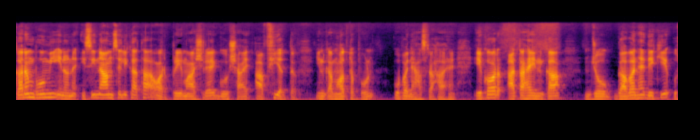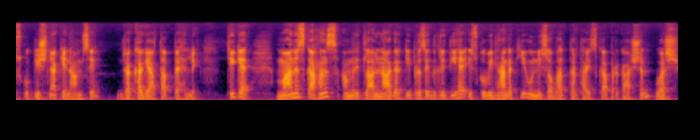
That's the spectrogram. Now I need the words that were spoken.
कर्म भूमि इन्होंने इसी नाम से लिखा था और प्रेमाश्रय गोशाय आफियत, इनका महत्वपूर्ण उपन्यास रहा है। एक और आता है इनका जो गबन है, देखिए, उसको कृष्णा के नाम से रखा गया था पहले। ठीक है? मानस का हंस अमृतलाल नागर की प्रसिद्ध कृति है, इसको भी ध्यान रखिए, उन्नीस सौ बहत्तर था इसका प्रकाशन वर्ष।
